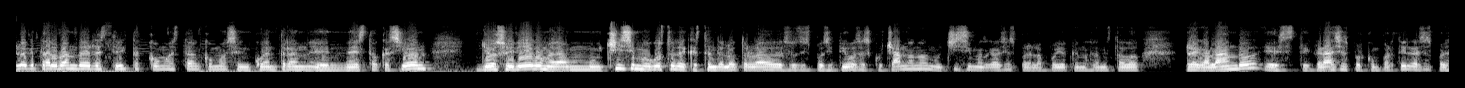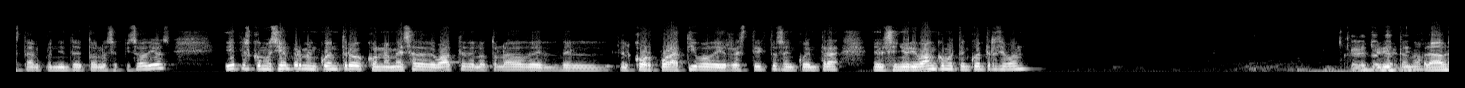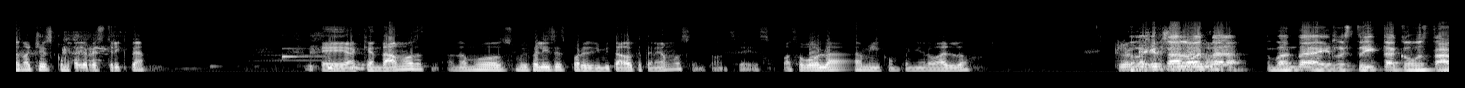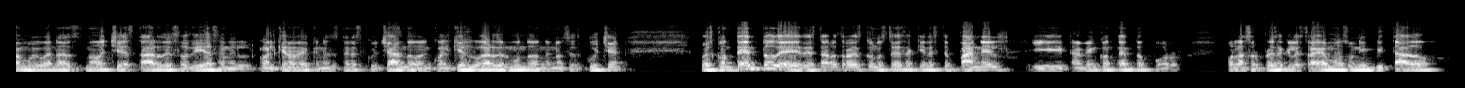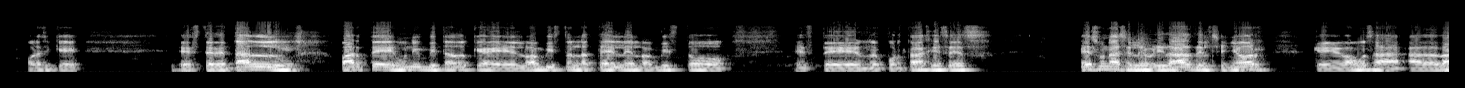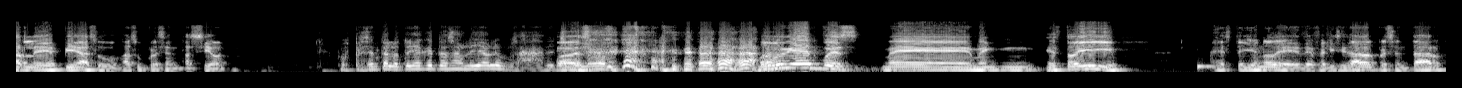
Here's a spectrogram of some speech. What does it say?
Hola, ¿qué tal banda restricta? ¿Cómo están? ¿Cómo se encuentran en esta ocasión? Yo soy Diego, me da muchísimo gusto de que estén del otro lado de sus dispositivos escuchándonos. Muchísimas gracias por el apoyo que nos han estado regalando. Este, gracias por compartir, gracias por estar al pendiente de todos los episodios. Y pues como siempre me encuentro con la mesa de debate del otro lado del, del corporativo de Irrestricto. Se encuentra el señor Iván. ¿Cómo te encuentras, Iván? Hola, buenas noches, comunidad restricta. Eh, aquí andamos, andamos muy felices por el invitado que tenemos, entonces paso bola a mi compañero Aldo. Hola, ¿qué tal, banda, banda irrestricta? ¿Cómo están? Muy buenas noches, tardes o días en el cualquier hora que nos estén escuchando o en cualquier lugar del mundo donde nos escuchen. Pues contento de, de estar otra vez con ustedes aquí en este panel y también contento por, por la sorpresa que les traemos, un invitado ahora sí que este de tal parte un invitado que lo han visto en la tele, lo han visto este en reportajes, es, es una celebridad del señor que vamos a, darle pie a su, a su presentación. Pues preséntalo tú ya que te has hablado y hable, pues, ah, de pues, pues, muy bien, pues me, me estoy este, lleno de, de, felicidad al presentar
